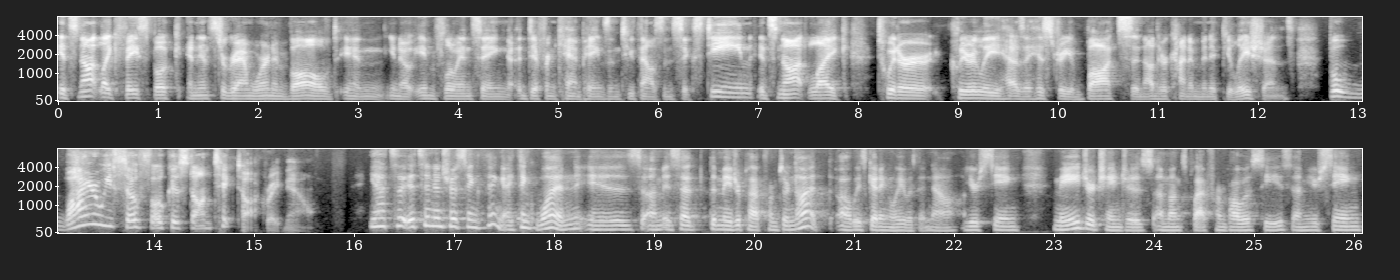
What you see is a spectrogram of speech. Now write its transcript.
it's not like facebook and instagram weren't involved in you know influencing different campaigns in 2016 it's not like twitter clearly has a history of bots and other kind of manipulations but why are we so focused on tiktok right now yeah, it's a, it's an interesting thing. I think one is um, is that the major platforms are not always getting away with it now. You're seeing major changes amongst platform policies. Um, you're seeing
